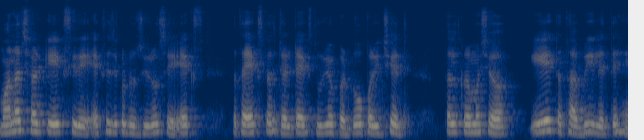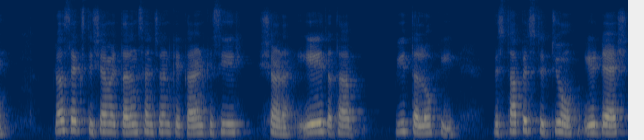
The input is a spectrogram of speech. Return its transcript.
माना छड़ के एक सिरे x is equal to zero से एक्स तथा एक्स प्लस डेल्टा एक्स दूरियों पर दो परिच्छेद तल क्रमशः ए तथा बी लेते हैं। प्लस एक्स दिशा में तरंग संचरण के कारण किसी क्षण ए तथा बी तलों की विस्थापित स्थितियों ए डैश,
